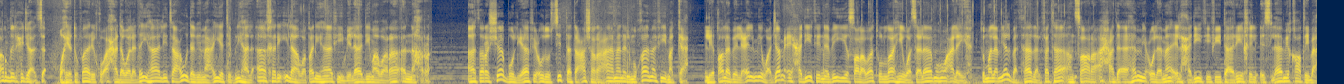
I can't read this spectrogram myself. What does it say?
أرض الحجاز وهي تفارق أحد ولديها لتعود بمعية ابنها الآخر إلى وطنها في بلاد ما وراء النهر. آثر الشاب اليافع ذو الستة عشر عاما المقام في مكة لطلب العلم وجمع حديث النبي صلوات الله وسلامه عليه. ثم لم يلبث هذا الفتى أن صار أحد أهم علماء الحديث في تاريخ الإسلام قاطبة.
